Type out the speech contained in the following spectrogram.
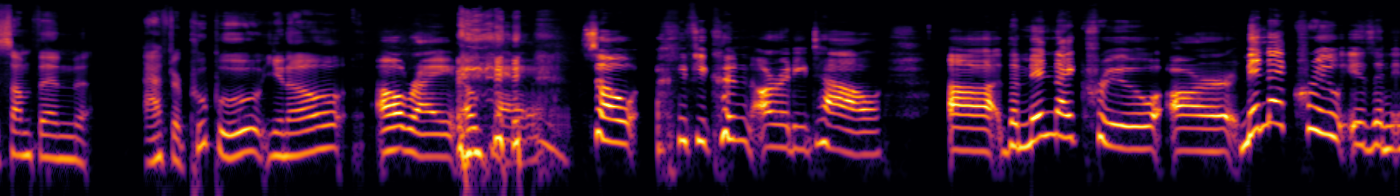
something after poo poo, you know? All right, okay. so if you couldn't already tell, uh, the Midnight Crew are Midnight Crew is an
